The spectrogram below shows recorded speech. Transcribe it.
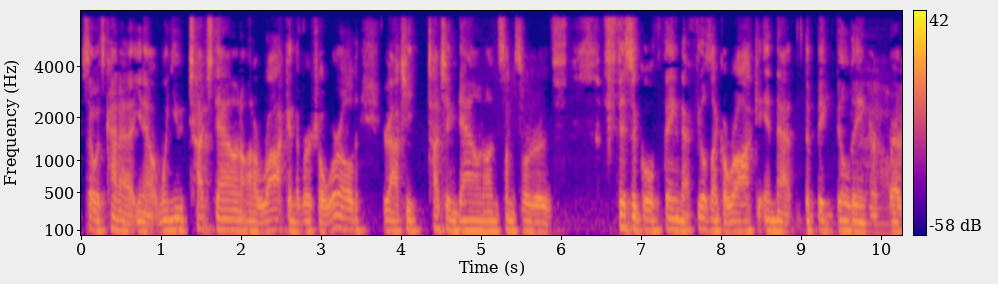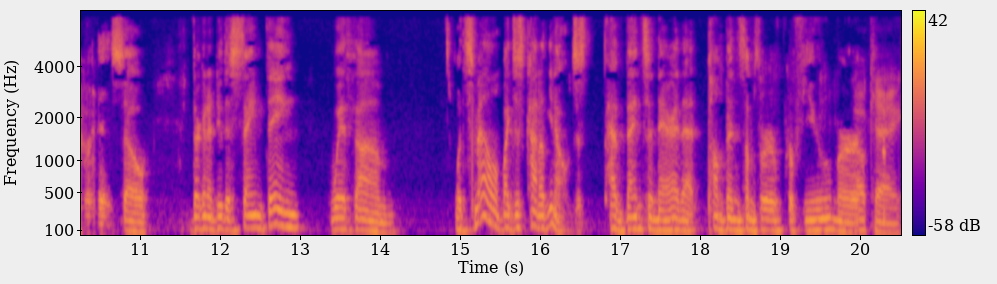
So it's kind of, you know, when you touch down on a rock in the virtual world, you're actually touching down on some sort of physical thing that feels like a rock in that the big building or wherever it is. So they're going to do the same thing with, um, with smell by just kind of, you know, just have vents in there that pump in some sort of perfume or okay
